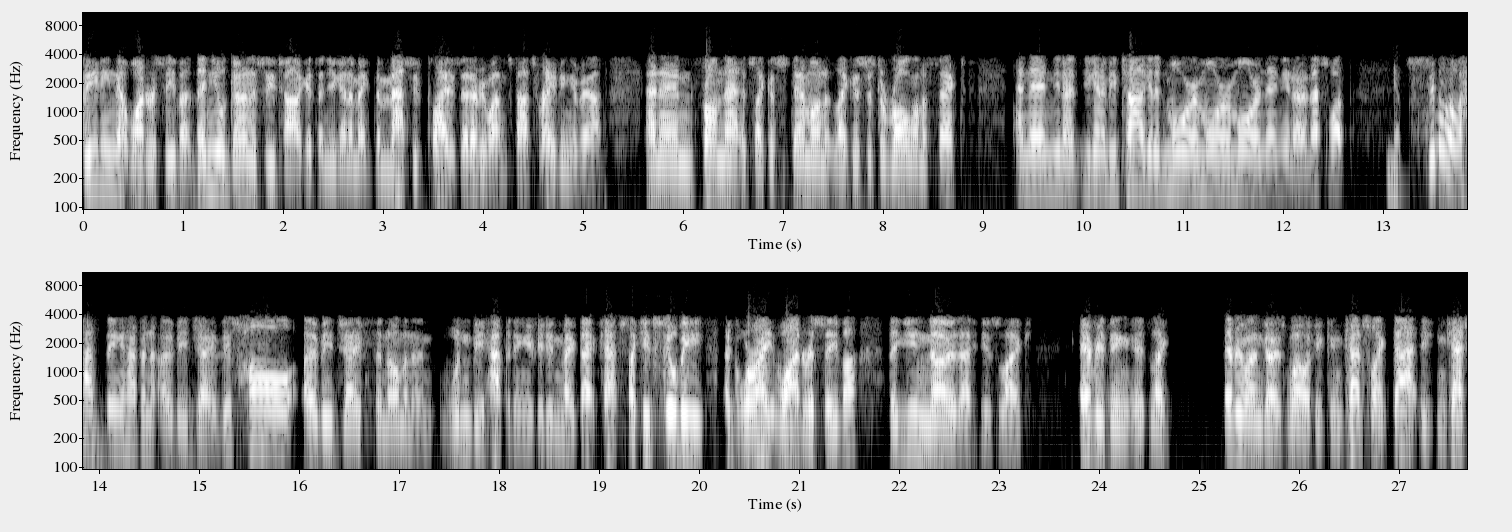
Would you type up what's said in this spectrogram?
beating that wide receiver, then you're going to see targets and you're going to make the massive plays that everyone starts raving about. And then from that, it's like a stem on it, like it's just a roll-on effect. And then, you know, you're going to be targeted more and more and more. And then, you know, that's what Yep. similar thing happened to OBJ. This whole OBJ phenomenon wouldn't be happening if he didn't make that catch. Like he'd still be a great wide receiver, but you know that he's like everything. It, like everyone goes, well, if he can catch like that, he can catch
